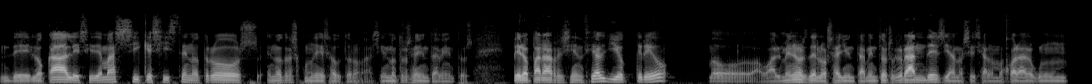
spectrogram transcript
de locales y demás, sí que existen otros, en otras comunidades autónomas y en otros ayuntamientos. Pero para residencial yo creo o, al menos de los ayuntamientos grandes, ya no sé si a lo mejor algún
